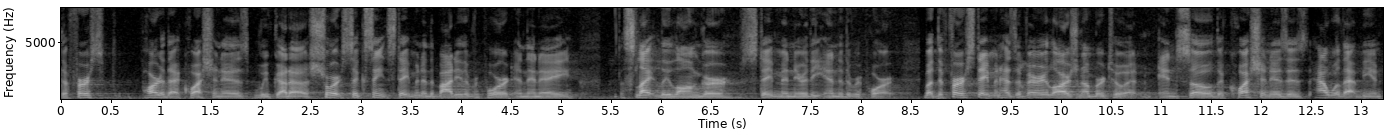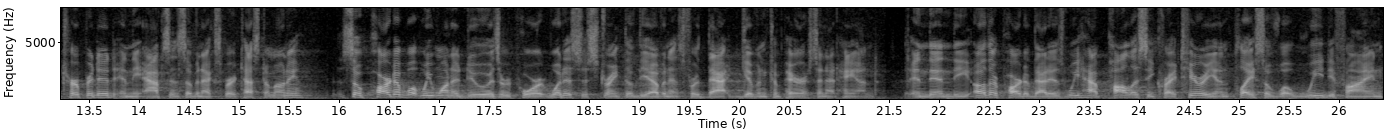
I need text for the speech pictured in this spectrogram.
the first part of that question is we've got a short, succinct statement in the body of the report and then a slightly longer statement near the end of the report. But the first statement has a very large number to it. And so the question is, is how will that be interpreted in the absence of an expert testimony? So part of what we want to do is a report what is the strength of the evidence for that given comparison at hand? And then the other part of that is we have policy criteria in place of what we define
